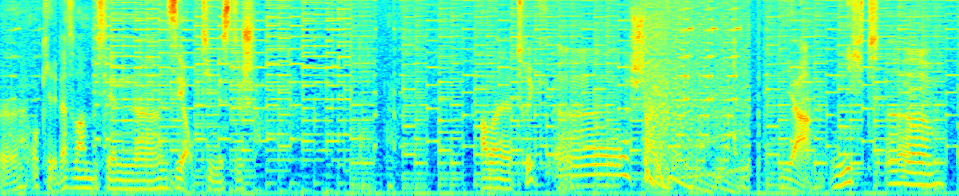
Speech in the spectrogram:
Äh, okay, das war ein bisschen äh, sehr optimistisch. Aber der Trick äh, scheint... Ja, nicht... Äh,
